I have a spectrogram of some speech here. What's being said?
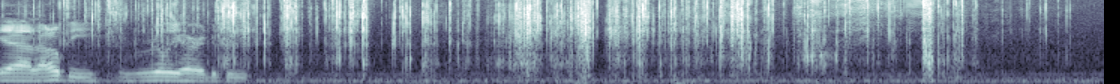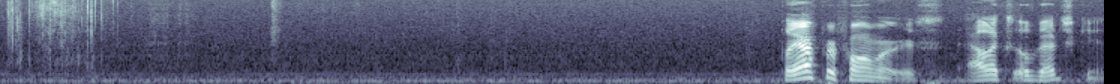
Yeah, that'll be really hard to beat. Playoff performers, Alex Ovechkin.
